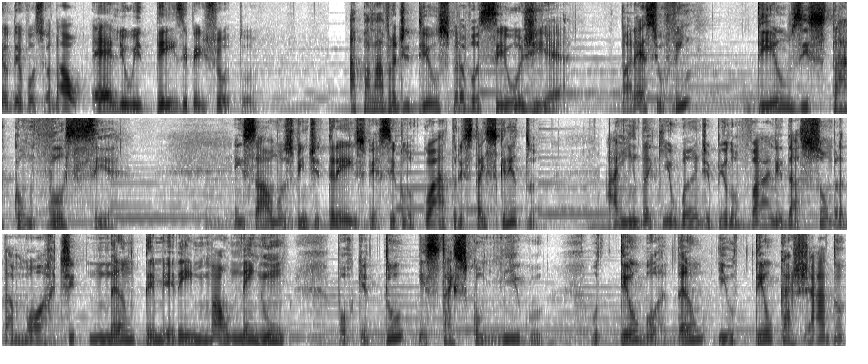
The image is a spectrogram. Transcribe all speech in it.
é o devocional Hélio e Deise Peixoto. A palavra de Deus para você hoje é: Parece o fim? Deus está com você. Em Salmos 23, versículo 4 está escrito: Ainda que eu ande pelo vale da sombra da morte, não temerei mal nenhum, porque tu estás comigo. O teu bordão e o teu cajado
